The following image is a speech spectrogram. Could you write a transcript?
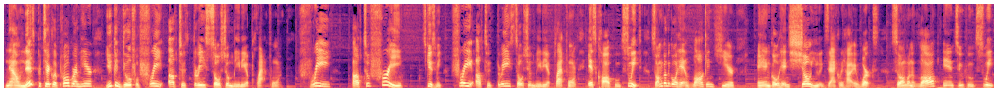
Now, in this particular program here, you can do it for free up to three social media platforms. Free up to free, excuse me, free up to three social media platform. It's called Hootsuite. So I'm going to go ahead and log in here and go ahead and show you exactly how it works. So I'm going to log into Hootsuite.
